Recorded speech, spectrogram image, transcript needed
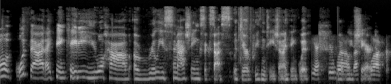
Well, with that, I think Katie, you will have a really smashing success with your presentation. I think with yes, you will. what we've Best shared. Luck.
